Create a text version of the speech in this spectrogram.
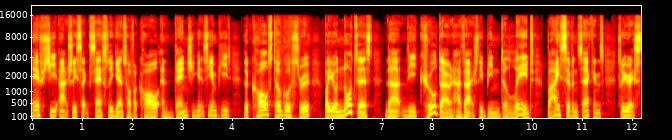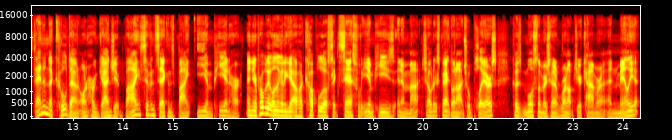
if she actually successfully gets off a call and then she gets EMP'd, the call still goes through, but you'll notice that the cooldown has actually been delayed by 7 seconds. So you're extending the cooldown on her gadget by 7 seconds by EMPing her. And you're probably only going to get off a couple of successful EMPs in a match, I would expect, on actual players, because most of them are just going to run up to your camera and melee it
